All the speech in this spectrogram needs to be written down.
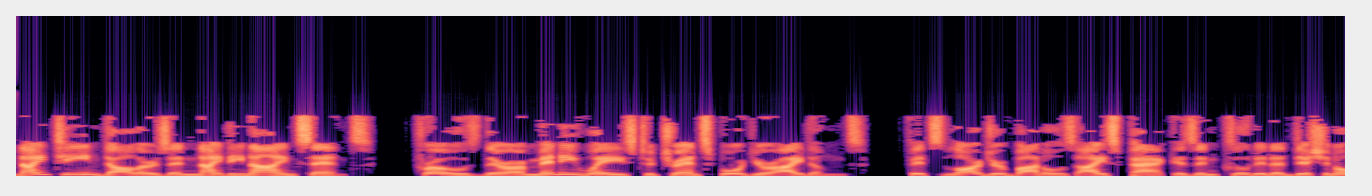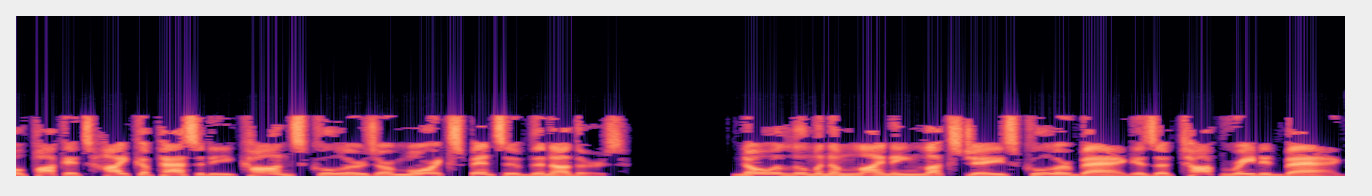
$19.99. Pros There are many ways to transport your items fits larger bottles ice pack is included additional pockets high capacity cons coolers are more expensive than others. No aluminum lining LuxJ's cooler bag is a top rated bag.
